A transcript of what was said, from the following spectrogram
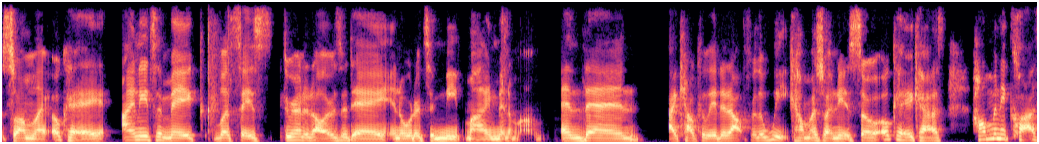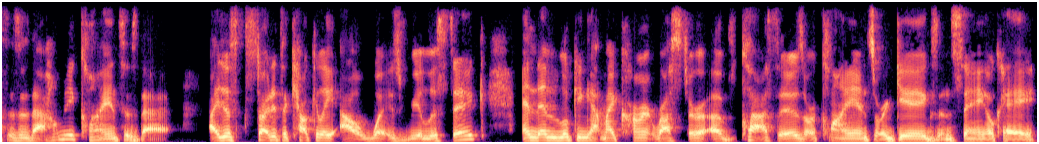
So I'm like, okay, I need to make, let's say, $300 a day in order to meet my minimum. And then I calculate it out for the week how much I need. So, okay, Cass, how many classes is that? How many clients is that? I just started to calculate out what is realistic and then looking at my current roster of classes or clients or gigs and saying, okay,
